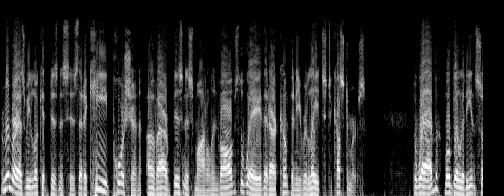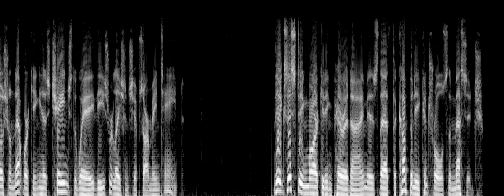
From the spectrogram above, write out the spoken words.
Remember as we look at businesses that a key portion of our business model involves the way that our company relates to customers. The web, mobility, and social networking has changed the way these relationships are maintained. The existing marketing paradigm is that the company controls the message.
